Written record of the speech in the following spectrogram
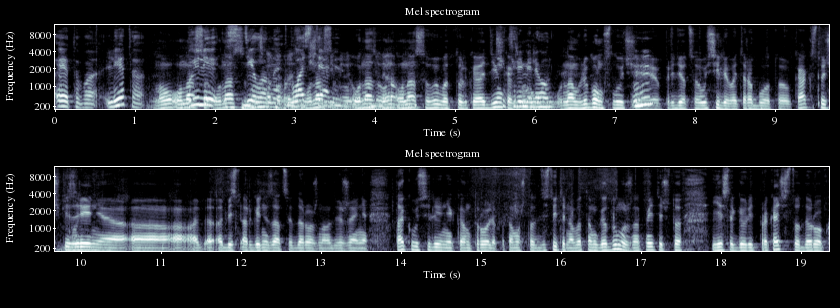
этого лета Ну, у нас, были у нас, сделаны у нас, властями? у, нас, у, нас, у нас вывод только один. как 4 бы, миллиона. Нам в любом случае придется усиливать работу как с точки зрения а, а, обес- организации дорожного движения, так и усиления контроля, потому что действительно в этом году нужно отметить, что если говорить про качество дорог,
